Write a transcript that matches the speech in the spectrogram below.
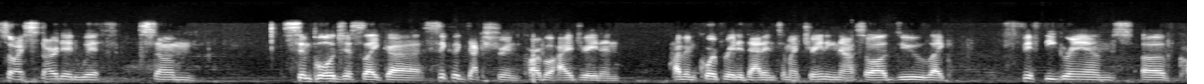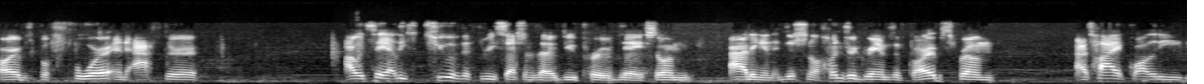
so I started with some simple, just like uh, cyclic dextrin carbohydrate, and have incorporated that into my training now. So I'll do like 50 grams of carbs before and after I would say at least two of the three sessions that I do per day. So I'm adding an additional 100 grams of carbs from as high quality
